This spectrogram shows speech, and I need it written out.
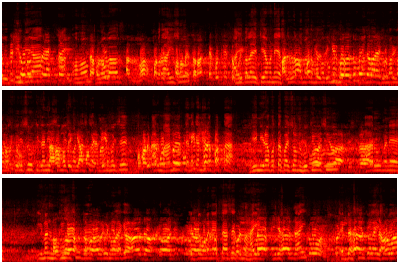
উদ্দেশ্য ইণ্ডিয়া, একটাই অসম, নগাঁৱৰ পৰা আহিছোঁ। আহি হয়েছে। পেলাই এতিয়া মানে ইস্তেমাত ইমান সমাগম যিমান নামাজ কিজানি তারা চল্লিছ পঞ্চাছ লাখ মানুহ হৈছে আৰু মানুহৰ এবং তেনেকৈ নিৰাপত্তা যি নিৰাপত্তা পাইছোঁ আমি সুখী হৈছোঁ আৰু মানে ইমান সুখী হৈছোঁ যে ক'বই নালাগে একদম মানে আছে কোনো হাই হুলস্থুল নাই একদম হিচাপে ইস্তেমা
